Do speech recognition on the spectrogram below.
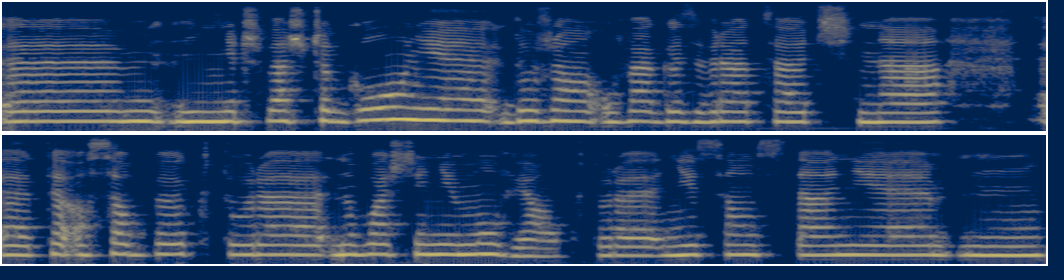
nie trzeba szczególnie dużą uwagę zwracać na e, te osoby, które no właśnie nie mówią, które nie są w stanie, mm,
